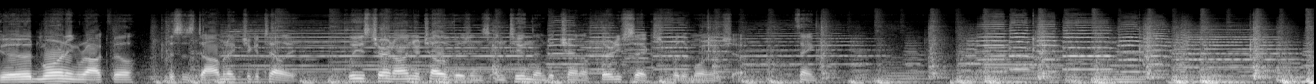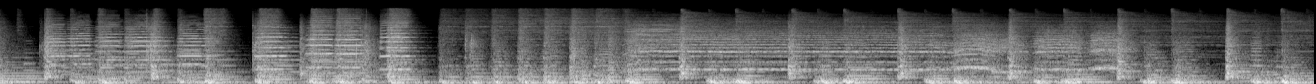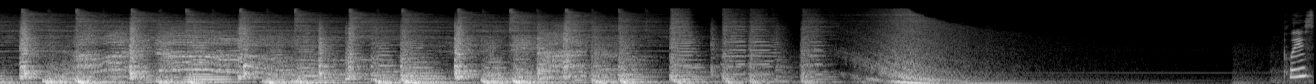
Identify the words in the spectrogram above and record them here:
Good morning, Rockville. This is Dominic Ciccatelli. Please turn on your televisions and tune them to channel 36 for the morning show. Thank you.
